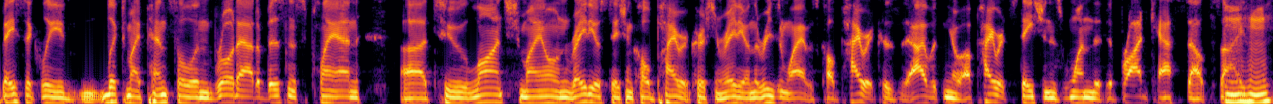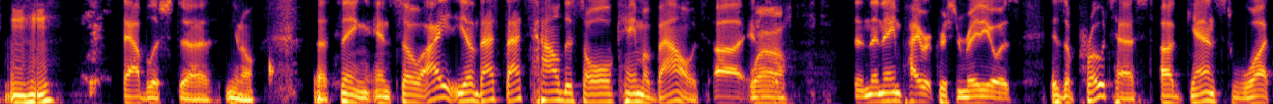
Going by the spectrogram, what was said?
basically licked my pencil and wrote out a business plan uh, to launch my own radio station called Pirate Christian Radio. And the reason why it was called Pirate because I would, you know, a pirate station is one that broadcasts outside Mm-hmm, mm-hmm. Established uh, you know uh, thing. And so i you know that that's how this all came about. Uh and Wow. so and the name pirate christian radio is is a protest against what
